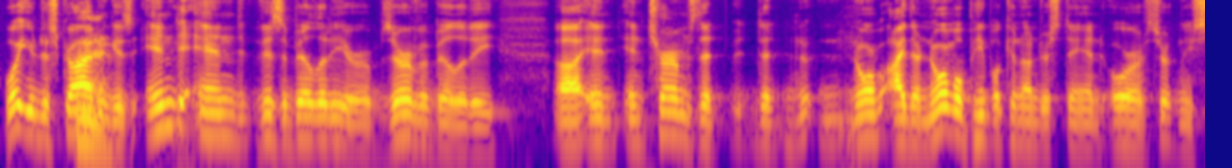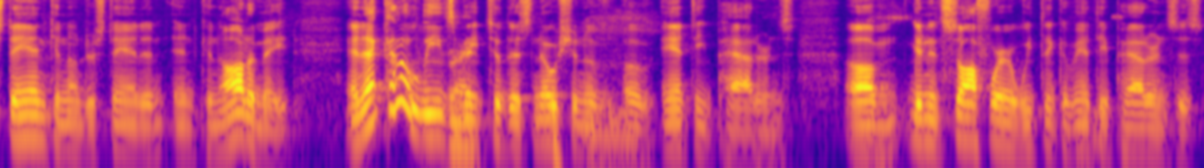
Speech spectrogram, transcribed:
what you're describing right. is end-to-end -end visibility or observability uh, in, in terms that, that norm, either normal people can understand or certainly Stan can understand and, and can automate. And that kind of leads right. me to this notion of, of anti-patterns. Um, and in software, we think of anti-patterns as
